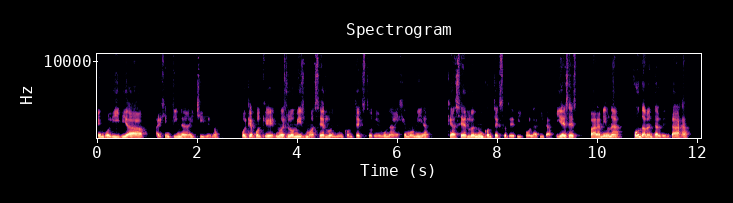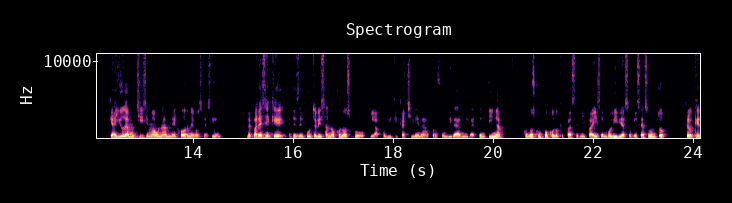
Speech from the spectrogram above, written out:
en Bolivia, Argentina y Chile, ¿no? ¿Por qué? Porque no es lo mismo hacerlo en un contexto de una hegemonía que hacerlo en un contexto de bipolaridad. Y esa es para mí una fundamental ventaja que ayuda muchísimo a una mejor negociación me parece que desde el punto de vista, no conozco la política chilena a profundidad ni la argentina, conozco un poco lo que pasa en mi país, en Bolivia, sobre ese asunto. Creo que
